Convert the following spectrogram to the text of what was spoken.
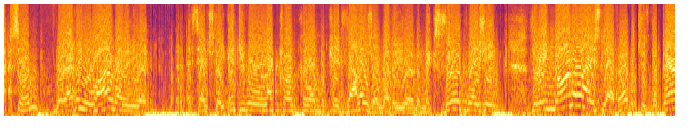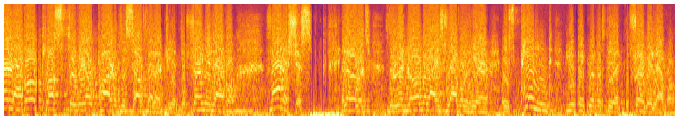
epsilon, wherever you are, whether you're at essentially integral electron Coulomb blockade values or whether you're in a mixed fluid regime, the renormalized level, which is the bare level plus the real part of the self-energy at the Fermi level, vanishes. In other words, the renormalized level here is pinned ubiquitously at the Fermi level.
